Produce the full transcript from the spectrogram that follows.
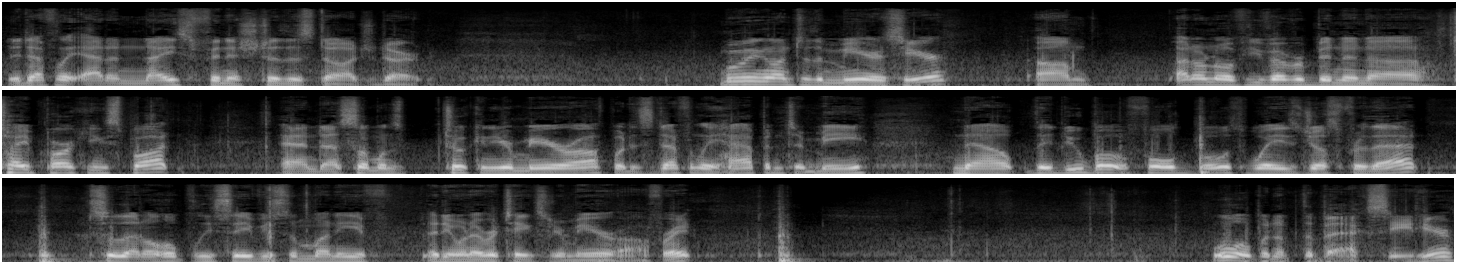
They definitely add a nice finish to this Dodge Dart. Moving on to the mirrors here. Um, I don't know if you've ever been in a tight parking spot and uh, someone's taken your mirror off, but it's definitely happened to me. Now, they do both fold both ways just for that, so that'll hopefully save you some money if anyone ever takes your mirror off, right? We'll open up the back seat here.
